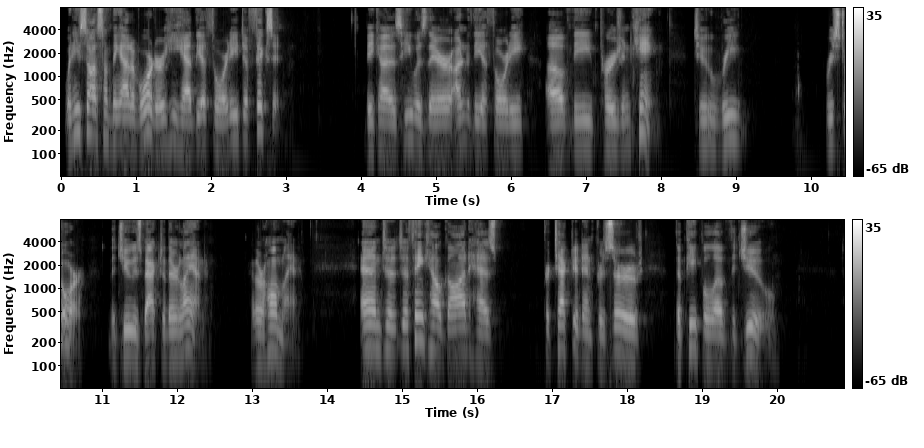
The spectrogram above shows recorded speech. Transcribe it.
when he saw something out of order, he had the authority to fix it because he was there under the authority of the Persian king to re- restore the Jews back to their land, their homeland. And to, to think how God has protected and preserved the people of the Jew,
